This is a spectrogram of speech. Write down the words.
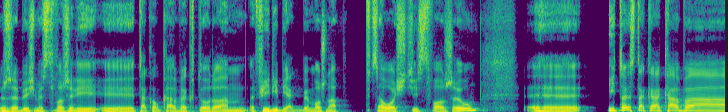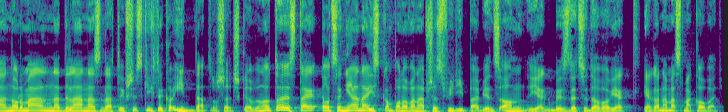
żebyśmy stworzyli y, taką kawę, którą Filip jakby można w całości stworzył. I to jest taka kawa normalna dla nas, dla tych wszystkich, tylko inna troszeczkę. Bo no to jest ta oceniana i skomponowana przez Filipa, więc on jakby zdecydował, jak, jak ona ma smakować.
